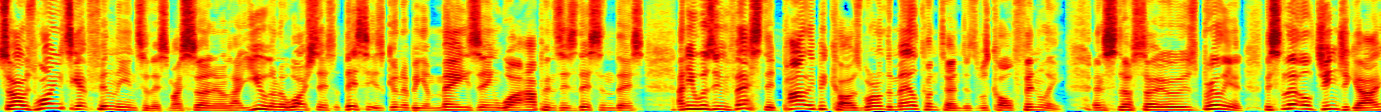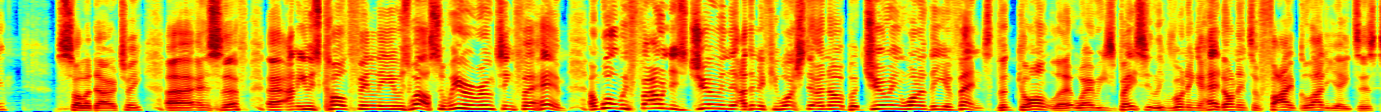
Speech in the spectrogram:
so I was wanting to get Finley into this, my son, and I was like, "You're going to watch this. This is going to be amazing. What happens is this and this." And he was invested partly because one of the male contenders was called Finley and stuff. So it was brilliant. This little ginger guy, solidarity uh, and stuff, uh, and he was called Finley as well. So we were rooting for him. And what we found is during the—I don't know if you watched it or not, but during one of the events, the Gauntlet, where he's basically running head on into five gladiators,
